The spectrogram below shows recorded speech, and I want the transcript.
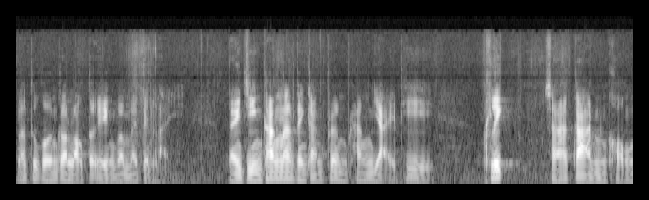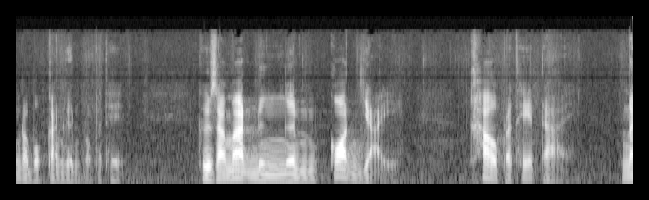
แล้วทุกคนก็หลอกตัวเองว่าไม่เป็นไร แต่จริงๆครั้งนั้นเป็นการเพิ่มครั้งใหญ่ที่พลิกสถานการณ์ของระบบการเงินของประเทศ คือสามารถดึงเงินก้อนใหญ่เข้าประเทศได้ ใน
